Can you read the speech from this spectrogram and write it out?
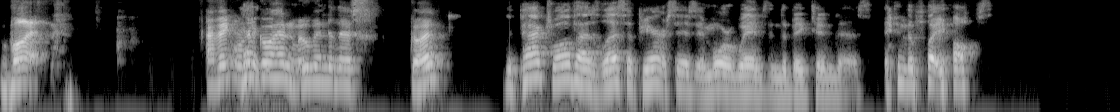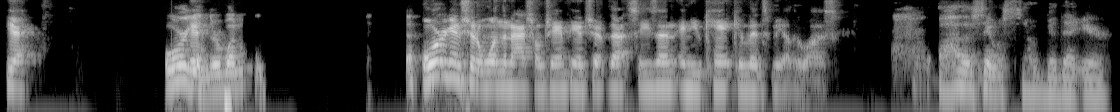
But I think we're going to go ahead and move into this. Go ahead. The Pac 12 has less appearances and more wins than the Big Ten does in the playoffs. Yeah. Oregon, Yeah. they're one win. Oregon should have won the national championship that season, and you can't convince me otherwise. Ohio State was so good that year.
